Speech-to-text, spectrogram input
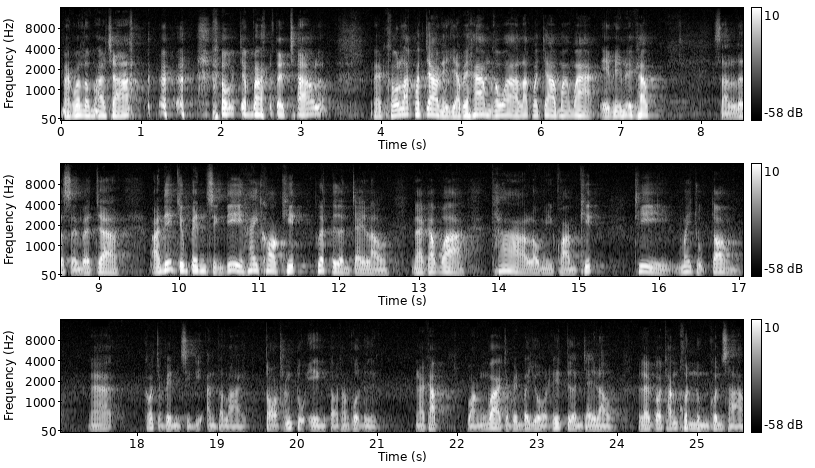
หมายความว่าเรามาช้า เขาจะมาแต่เช้าแล้ว เขารักพระเจ้าเนี่ยอย่าไปห้ามเขาว่ารักพระเจ้ามากๆเอเมนไหมครับสรรเสริญพระเจ้า อันนี้จึงเป็นสิ่งที่ให้ข้อคิดเพื่อเตือนใจเรานะครับว่าถ้าเรามีความคิดที่ไม่ถูกต้องนะก็จะเป็นสิ่งที่อันตรายต่อทั้งตัวเองต่อทั้งคนอื่นนะครับ หวังว่าจะเป็นประโยชน์ให้เตือนใจเรา แล้วก็ทั้งคนหนุ่มคนสาว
